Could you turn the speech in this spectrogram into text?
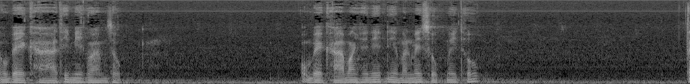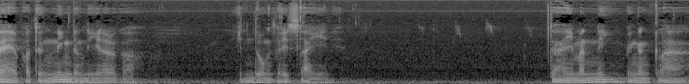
อุเบกขาที่มีความสุข อุเบกขาบางชนิดเนี่ยมันไม่สุขไม่ทุกข์ แต่พอถึงนิ่งตรงนี้แล้วก็ เห็นดวงใสๆใจมันนิ่งเป็นกลางกลาง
